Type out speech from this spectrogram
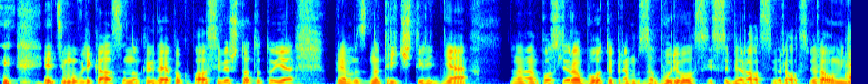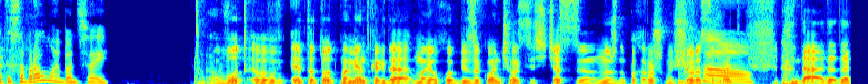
этим увлекался. Но когда я покупал себе что-то, то я прям на 3-4 дня э, после работы прям забуривался и собирал, собирал, собирал. У меня... А ты собрал мой бонсай? Вот э, это тот момент, когда мое хобби закончилось, и сейчас нужно по-хорошему еще раз собрать. да, да, да.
